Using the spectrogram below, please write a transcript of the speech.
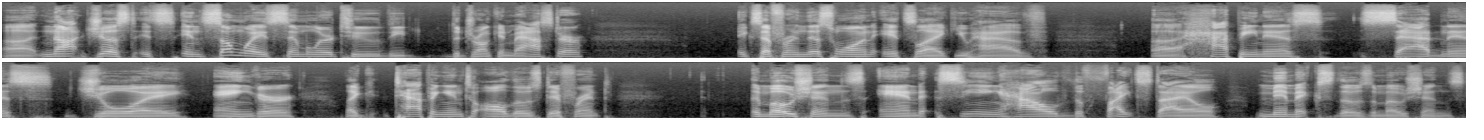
Uh, not just it's in some ways similar to the the Drunken Master, except for in this one it's like you have uh, happiness, sadness, joy, anger, like tapping into all those different emotions and seeing how the fight style mimics those emotions.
